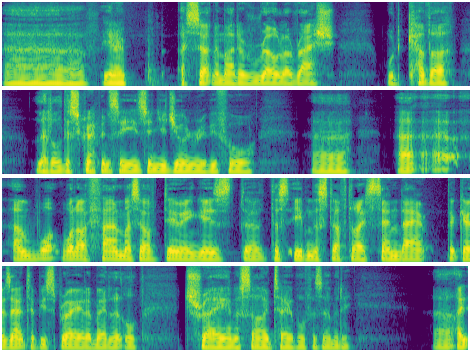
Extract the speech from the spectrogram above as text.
Uh, you know, a certain amount of roller rash would cover little discrepancies in your joinery before. Uh, uh, and what what I've found myself doing is uh, this, even the stuff that I send out that goes out to be sprayed. I made a little tray and a side table for somebody. Uh, I,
